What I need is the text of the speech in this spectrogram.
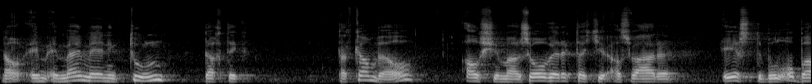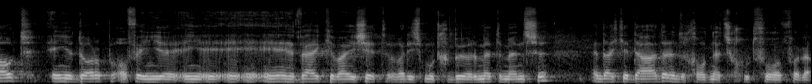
Nou, in, in mijn mening toen dacht ik, dat kan wel, als je maar zo werkt dat je als het ware eerst de boel opbouwt in je dorp of in, je, in, je, in het wijkje waar je zit, waar iets moet gebeuren met de mensen. En dat je daardoor, en dat geldt net zo goed voor, voor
